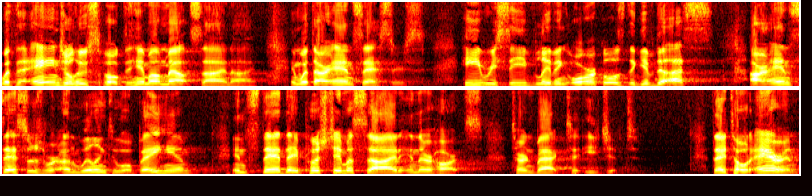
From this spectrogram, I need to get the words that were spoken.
with the angel who spoke to him on Mount Sinai and with our ancestors. He received living oracles to give to us. Our ancestors were unwilling to obey him. Instead, they pushed him aside in their hearts, turned back to Egypt. They told Aaron,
